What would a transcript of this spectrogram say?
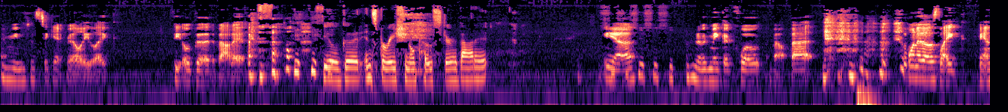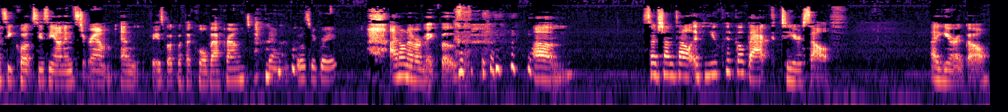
I mean, just to get really like feel good about it. Feel good, inspirational poster about it. Yeah. I'm going to make a quote about that. One of those like fancy quotes you see on Instagram and Facebook with a cool background. Yeah, those are great. I don't ever make those. um, so, Chantel, if you could go back to yourself a year ago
